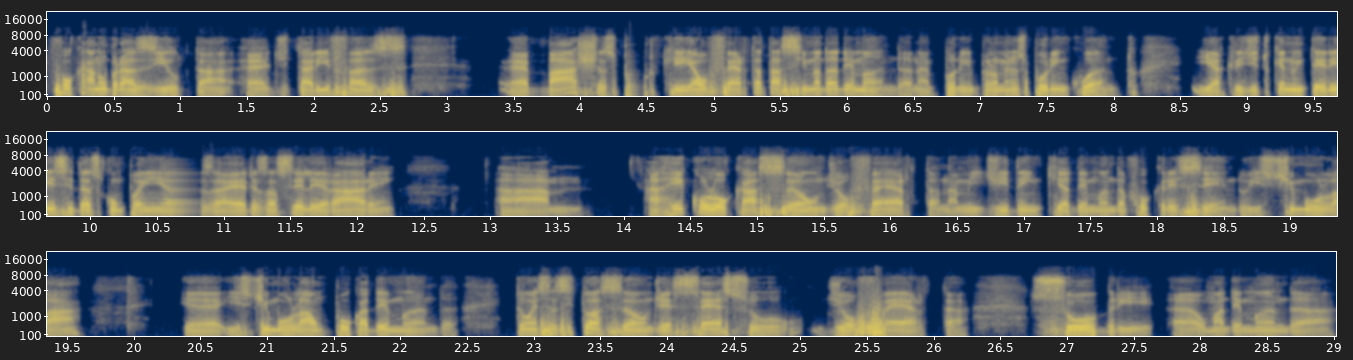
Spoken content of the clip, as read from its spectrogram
focar no Brasil, tá? É, de tarifas é, baixas, porque a oferta está acima da demanda, né? Por, pelo menos por enquanto. E acredito que é no interesse das companhias aéreas acelerarem a, a recolocação de oferta na medida em que a demanda for crescendo e estimular, é, estimular um pouco a demanda. Então, essa situação de excesso de oferta sobre uh, uma demanda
